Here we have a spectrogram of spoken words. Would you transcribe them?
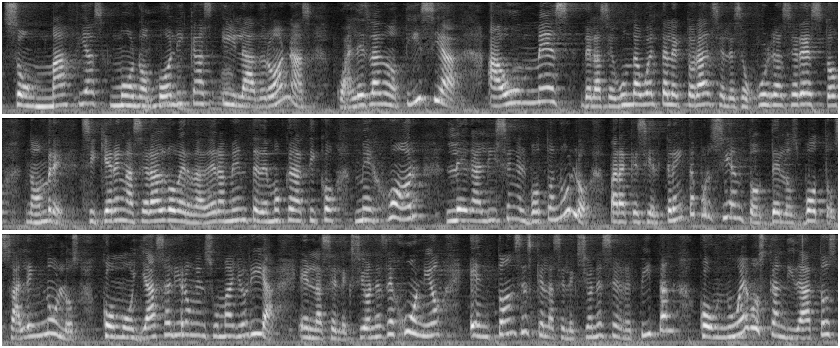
son mafias monopólicas y ladronas. ¿Cuál es la noticia? A un mes de la segunda vuelta electoral se les ocurre hacer esto. No, hombre, si quieren hacer algo verdaderamente democrático, mejor legalicen el voto nulo, para que si el 30% de los votos salen nulos, como ya salieron en su mayoría en las elecciones de junio, entonces que las elecciones se repitan con nuevos candidatos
